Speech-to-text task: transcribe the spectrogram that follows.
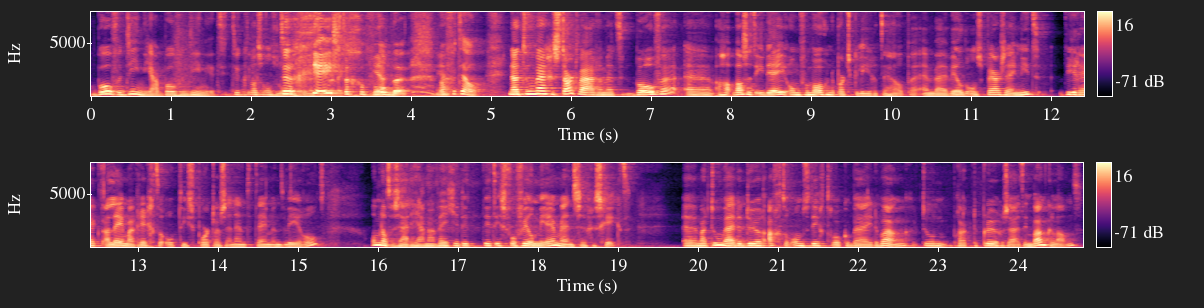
bovendien, ja, bovendien. Het is natuurlijk was ons te natuurlijk. geestig gevonden. Maar Ja. vertel. Nou, toen wij gestart waren met boven, eh, was het idee om vermogende particulieren te helpen. En wij wilden ons per se niet direct alleen maar richten op die sporters- en entertainmentwereld. Omdat we zeiden, ja, maar weet je, dit, dit is voor veel meer mensen geschikt. Eh, maar toen wij de deur achter ons dichttrokken bij de bank, toen brak de pleuris uit in bankenland.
